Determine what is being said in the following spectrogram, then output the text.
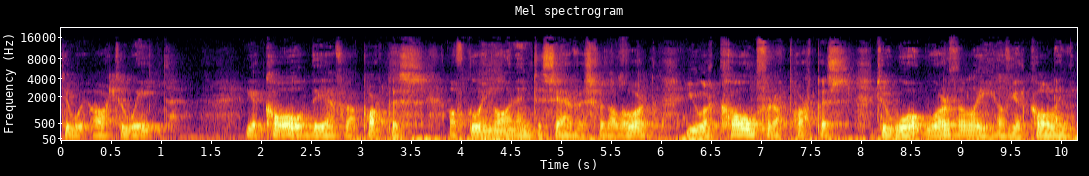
to, or to wait. You're called there for a purpose of going on into service for the Lord. You are called for a purpose to walk worthily of your calling,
